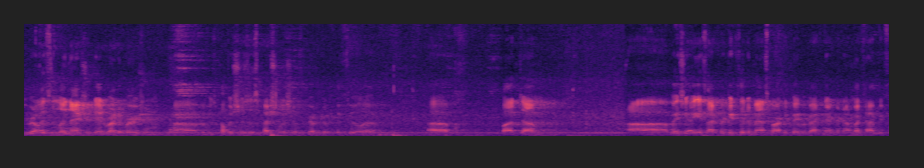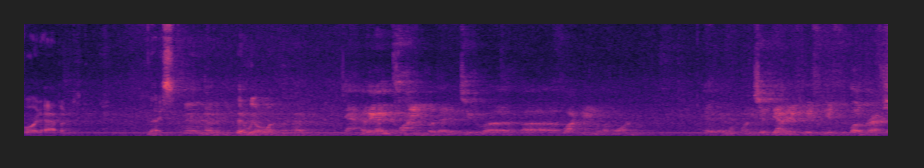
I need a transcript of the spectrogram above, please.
You realize that Lin actually did write a version uh, that was published as a special issue of Crypt of Cthulhu. Uh, but um, uh, basically, I guess I predicted a mass market paperback Necronomicon before it happened. Nice. And, and then we all went with that. Yeah, I think I think Klein put that into uh, uh, Black Man with a Horn at, one point. He said, yeah, if, if, if Lovecraft's,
